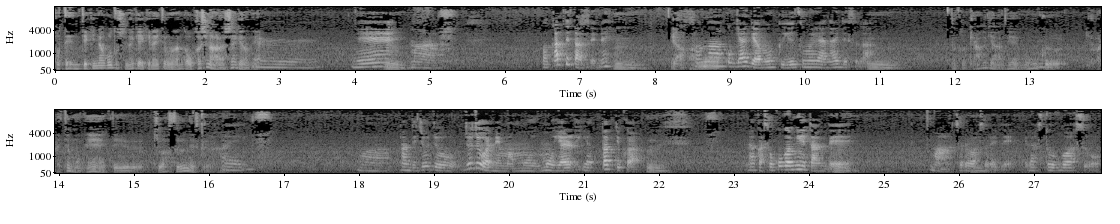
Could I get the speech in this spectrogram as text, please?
古典的なことしなきゃいけないっていうのもなんかおかしな話だけどうねん。ねえ、うん。まあ分かってたんでね。うん、いやあそのんなこうギャーギャー文句言うつもりはないですが、うん。なんかギャーギャーね文句言われてもねっていう気はするんですけどはい。ね、まあなんでジョジョジョジョはね、まあ、もうもうややったっていうかうん。なんかそこが見えたんで、まあそれはそれで、ラストオブアースを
